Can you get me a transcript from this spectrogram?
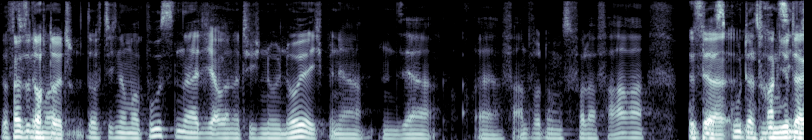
durfte Also ich doch noch mal, Deutsch. Durfte ich nochmal pusten, da hatte ich aber natürlich 0-0. Ich bin ja ein sehr äh, verantwortungsvoller Fahrer. Ist Gut, ja dass- gut, dass trainierter,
